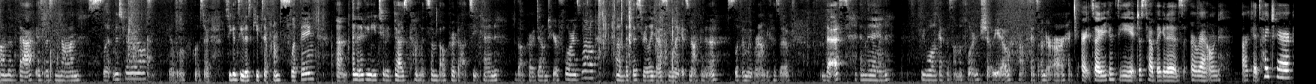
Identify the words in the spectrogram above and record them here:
on the back is this non-slip material. Get a little closer. So you can see this keeps it from slipping. Um, and then if you need to, it does come with some Velcro dots. You can Velcro it down to your floor as well. Um, but this really does seem like it's not gonna slip and move around because of this. And then we will get this on the floor and show you how it fits under our high chair. All right, so you can see just how big it is around our kid's high chair.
